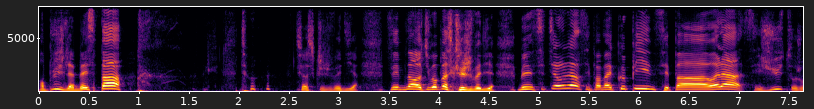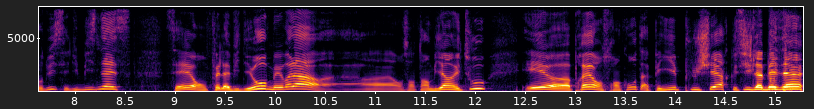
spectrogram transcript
En plus, je la baisse pas. Ce que je veux dire c'est, Non, tu vois pas ce que je veux dire. Mais c'est là, c'est pas ma copine, c'est pas voilà, c'est juste aujourd'hui c'est du business. C'est on fait la vidéo, mais voilà, euh, on s'entend bien et tout. Et euh, après on se rend compte à payer plus cher que si je la baisais.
